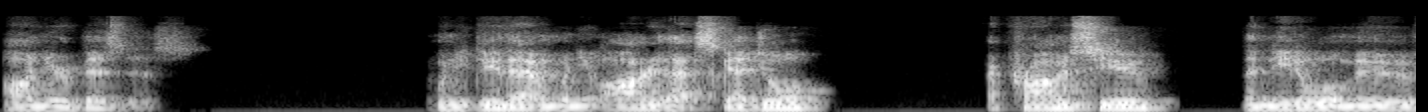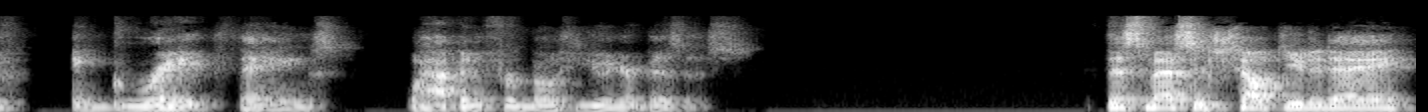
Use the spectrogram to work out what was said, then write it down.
on your business. When you do that, and when you honor that schedule, I promise you the needle will move and great things will happen for both you and your business this message helped you today,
